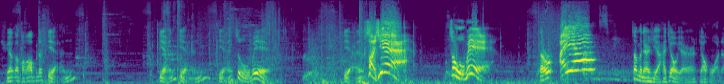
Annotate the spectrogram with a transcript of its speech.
学个 W 点，点点点走位，点闪现，走位。兜，哎呀，这么点血还叫人，小伙子。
